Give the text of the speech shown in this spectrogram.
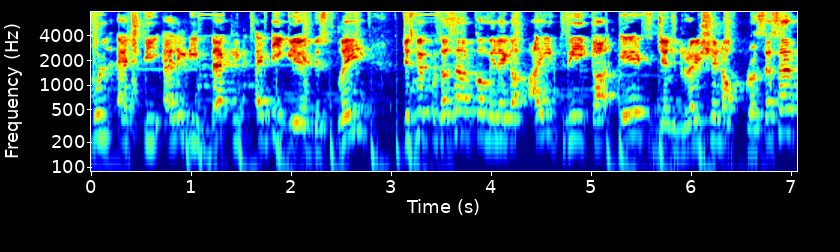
full H D LED backlit anti glare display जिसमें प्रोसेसर आपको मिलेगा i3 का eight generation of processor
